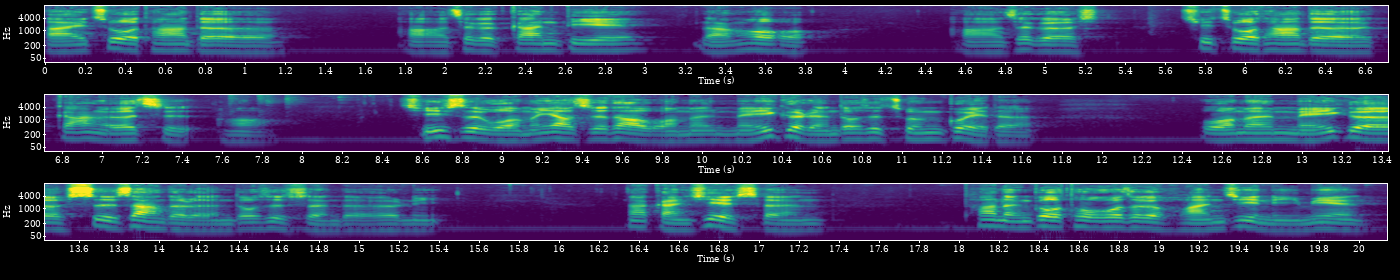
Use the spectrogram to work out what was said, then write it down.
来做他的啊这个干爹，然后啊这个。去做他的干儿子哦。其实我们要知道，我们每一个人都是尊贵的，我们每一个世上的人都是神的儿女。那感谢神，他能够透过这个环境里面，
